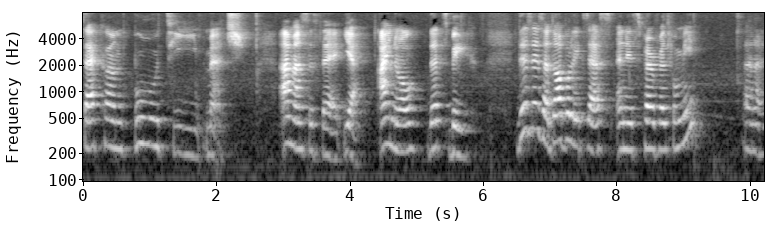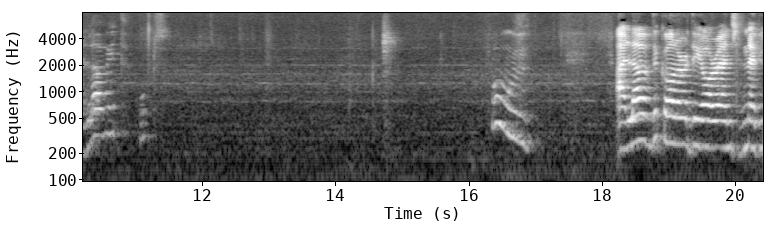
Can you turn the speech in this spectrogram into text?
second booty match. I must say, yeah, I know that's big. This is a double XS and it's perfect for me and I love it. Oops. Ooh. I love the color, the orange, maybe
